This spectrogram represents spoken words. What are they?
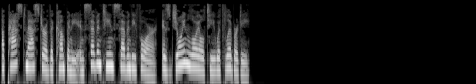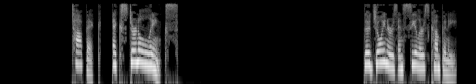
a past master of the company in 1774, is Join Loyalty with Liberty. External links. The Joiners and Ceilers Company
